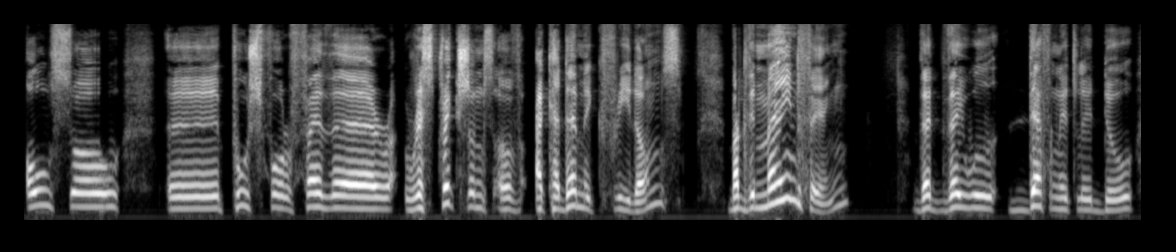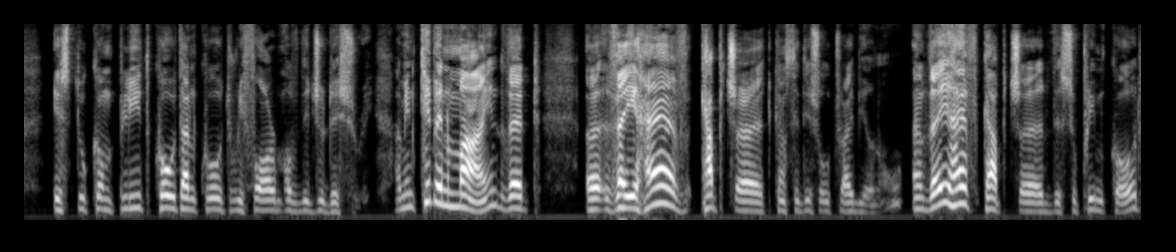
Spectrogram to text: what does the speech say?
also uh, push for further restrictions of academic freedoms. But the main thing that they will definitely do is to complete quote unquote reform of the judiciary. I mean, keep in mind that uh, they have captured constitutional tribunal and they have captured the Supreme Court,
